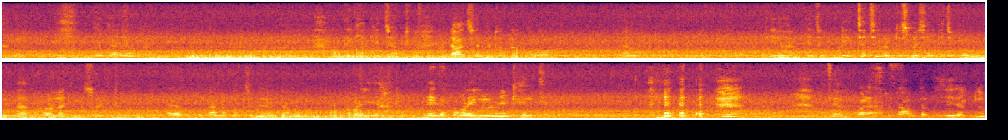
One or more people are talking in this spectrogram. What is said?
থাকে। তো যাই হোক। এখন দেখি কিছু একটা ডাল সেদ্ধ টেদ্ধ করব। কি আর কিছু, ইচ্ছা ছিল একটু স্পেশাল কিছু করব, কিন্তু আর ভালো লাগে না শরীরটা। আর এখন কি কাণ্ড করছে আমার এই এই দেখো, আমার এইগুলো নিয়ে খেলছে। ডালটা ভিজিয়ে রাখলাম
